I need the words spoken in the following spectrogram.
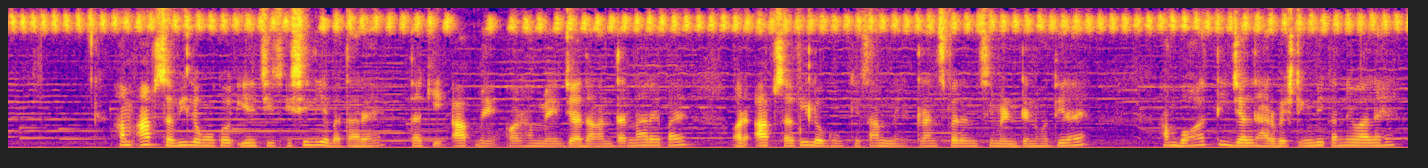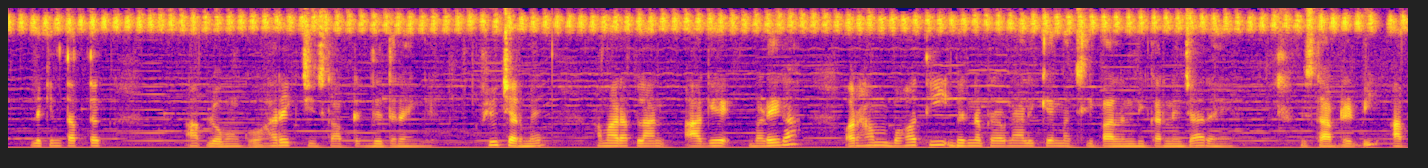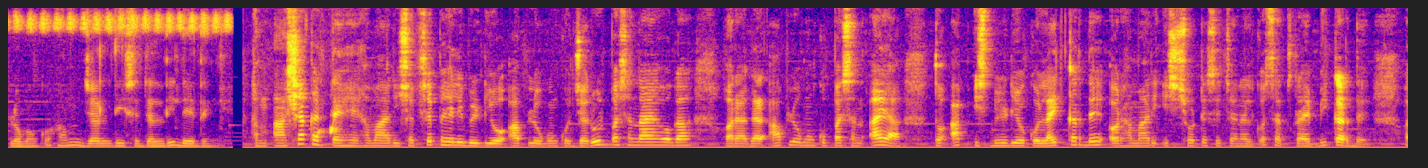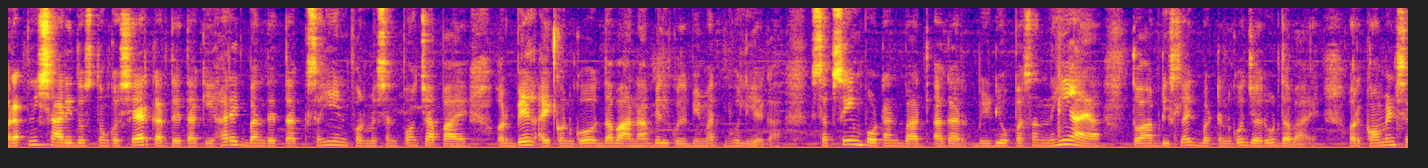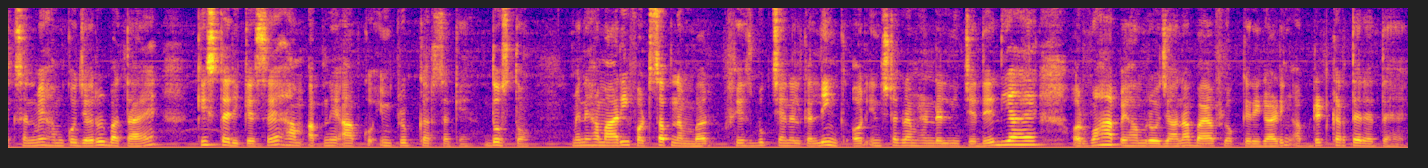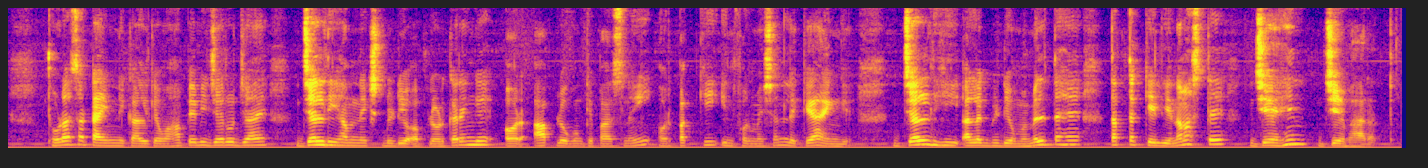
हम आप सभी लोगों को ये चीज़ इसीलिए बता रहे हैं ताकि आप में और हम में ज़्यादा अंतर ना रह पाए और आप सभी लोगों के सामने ट्रांसपेरेंसी मेंटेन होती रहे। हम बहुत ही जल्द हार्वेस्टिंग भी करने वाले हैं, लेकिन तब तक आप लोगों को हर एक चीज़ का अपडेट देते रहेंगे। फ्यूचर में हमारा प्लान आगे बढ़ेगा और हम बहुत ही भिन्न प्रणाली के मछली पालन भी करने जा रहे हैं। इसका अपडेट भी आप लोगों को हम जल्दी से जल्दी दे देंगे। हम आशा करते हैं हमारी सबसे पहली वीडियो आप लोगों को ज़रूर पसंद आया होगा और अगर आप लोगों को पसंद आया तो आप इस वीडियो को लाइक कर दें और हमारी इस छोटे से चैनल को सब्सक्राइब भी कर दें और अपनी सारी दोस्तों को शेयर कर दें ताकि हर एक बंदे तक सही इन्फॉर्मेशन पहुँचा पाए और बेल आइकन को दबाना बिल्कुल भी मत भूलिएगा। सबसे इम्पोर्टेंट बात, अगर वीडियो पसंद नहीं आया तो आप डिसलाइक बटन को ज़रूर दबाएँ और कॉमेंट सेक्शन में हमको ज़रूर बताएँ किस तरीके से हम अपने आप को इम्प्रूव कर सकें। दोस्तों, मैंने हमारी व्हाट्सअप नंबर फेसबुक चैनल का लिंक और इंस्टाग्राम हैंडल नीचे दे दिया है और वहाँ पे हम रोज़ाना बायोफ्लॉक के रिगार्डिंग अपडेट करते रहते हैं। थोड़ा सा टाइम निकाल के वहाँ पे भी ज़रूर जाएँ। जल्द ही हम नेक्स्ट वीडियो अपलोड करेंगे और आप लोगों के पास नई और पक्की इन्फॉर्मेशन लेके आएँगे। जल्द ही अलग वीडियो में मिलते हैं। तब तक के लिए नमस्ते। जय हिंद, जय भारत।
